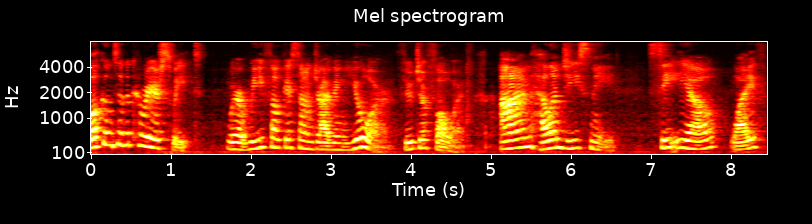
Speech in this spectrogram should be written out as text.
Welcome to the Career Suite, where we focus on driving your future forward. I'm Helen G. Sneed, CEO, wife,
